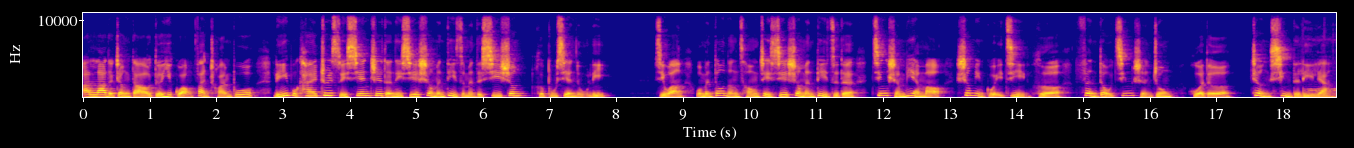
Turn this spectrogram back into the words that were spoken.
安拉的正道得以广泛传播，离不开追随先知的那些圣门弟子们的牺牲和不懈努力。希望我们都能从这些圣门弟子的精神面貌、生命轨迹和奋斗精神中获得正性的力量。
